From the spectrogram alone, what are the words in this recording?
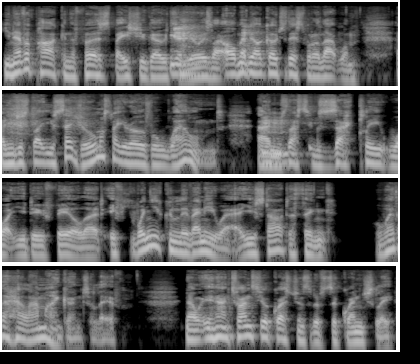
You never park in the first space you go to. Yeah. You're always like, oh, maybe I'll go to this one or that one. And you just, like you said, you're almost like you're overwhelmed. And mm. that's exactly what you do feel that if, when you can live anywhere, you start to think, well, where the hell am I going to live? Now, in, to answer your question sort of sequentially,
